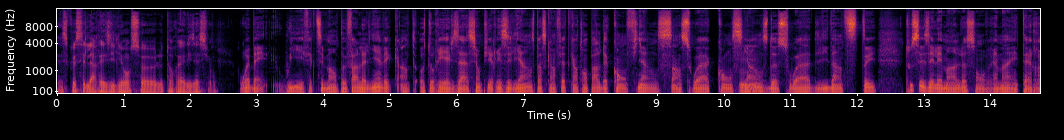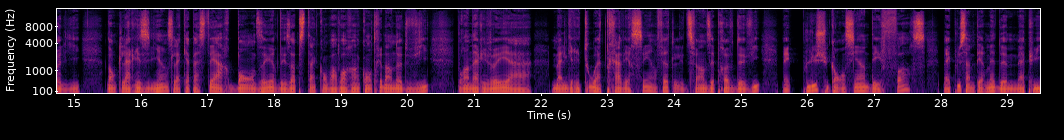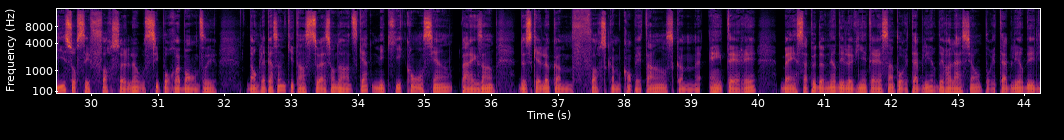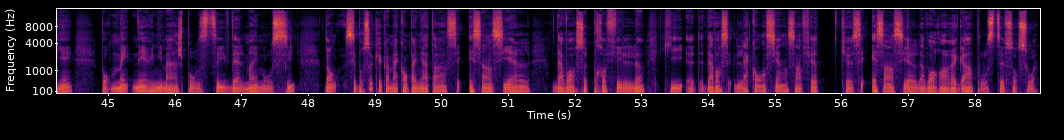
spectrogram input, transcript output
Est-ce que c'est de la résilience, euh, l'autoréalisation? Ouais, ben oui, effectivement, on peut faire le lien avec entre autoréalisation puis résilience parce qu'en fait, quand on parle de confiance en soi, conscience de soi, de l'identité, tous ces éléments-là sont vraiment interreliés. Donc, la résilience, la capacité à rebondir des obstacles qu'on va avoir rencontrés dans notre vie pour en arriver à, malgré tout, à traverser, en fait, les différentes épreuves de vie, ben, plus je suis conscient des forces, ben, plus ça me permet de m'appuyer sur ces forces-là aussi pour rebondir. Donc, la personne qui est en situation de handicap, mais qui est consciente, par exemple, de ce qu'elle a comme force, comme compétence, comme intérêt, ben, ça peut devenir des leviers intéressants pour établir des relations, pour établir des liens, pour maintenir une image positive d'elle-même aussi. Donc, c'est pour ça que comme accompagnateur, c'est essentiel d'avoir ce profil-là, qui, euh, d'avoir la conscience, en fait, que c'est essentiel d'avoir un regard positif sur soi.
